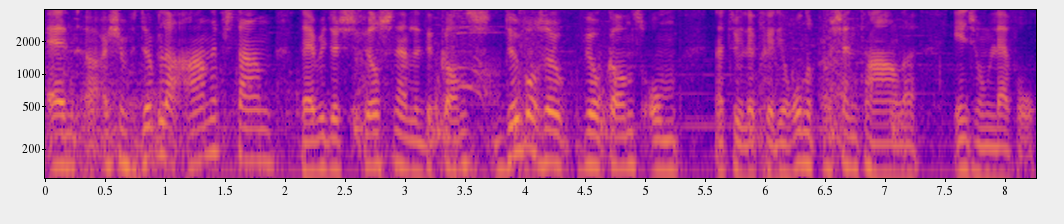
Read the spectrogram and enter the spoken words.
En als je een verdubbelaar aan hebt staan, dan heb je dus veel sneller de kans, dubbel zoveel kans om natuurlijk die 100% te halen in zo'n level.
